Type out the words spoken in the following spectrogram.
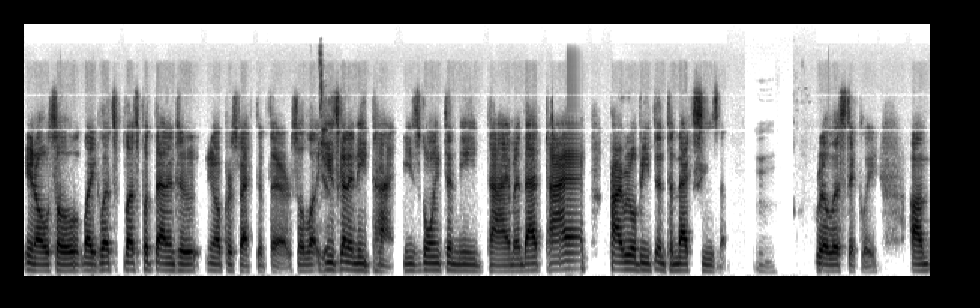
you know? So like let's let's put that into you know perspective there. So like, yeah. he's going to need time. He's going to need time and that time probably will be into next season realistically. Um,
